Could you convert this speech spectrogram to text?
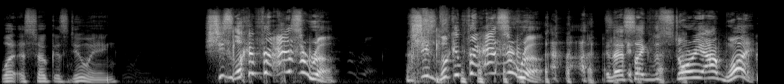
what Ahsoka's doing. She's looking for Ezra. She's looking for Ezra. That's like the story I want.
